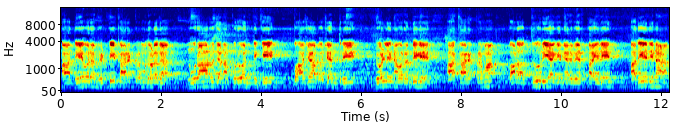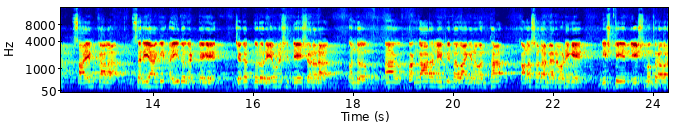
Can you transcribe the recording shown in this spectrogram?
ಆ ದೇವರ ಭೆಟ್ಟಿ ಕಾರ್ಯಕ್ರಮದೊಳಗೆ ನೂರಾರು ಜನ ಪುರುವಂತಿಕೆ, ಭಾಜಾ ಭಜಂತ್ರಿ, ಡೊಳ್ಳಿನವರೊಂದಿಗೆ ಆ ಕಾರ್ಯಕ್ರಮ ಬಹಳ ಅದ್ಧೂರಿಯಾಗಿ ನೆರವೇರ್ತಾ ಇದೆ. ಅದೇ ದಿನ ಸಾಯಂಕಾಲ ಸರಿಯಾಗಿ ಐದು ಗಂಟೆಗೆ ಜಗದ್ಗುರು ರೇವಣಸಿದ್ದೇಶ್ವರರ ಒಂದು ಬಂಗಾರ ಲೇಪಿತವಾಗಿರುವಂಥ ಕಳಸದ ಮೆರವಣಿಗೆ ನಿಷ್ಠಿ ದೇಶ್ಮುಖ್ರವರ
